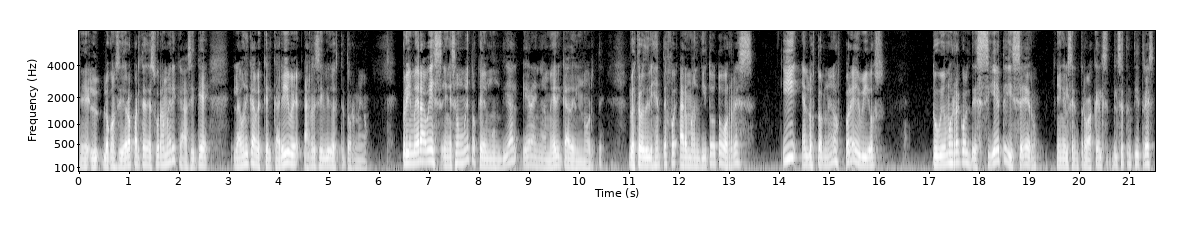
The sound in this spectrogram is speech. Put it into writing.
eh, lo considero parte de Sudamérica, así que la única vez que el Caribe ha recibido este torneo. Primera vez en ese momento que el Mundial era en América del Norte. Nuestro dirigente fue Armandito Torres y en los torneos previos tuvimos récord de 7 y 0 en el centro aquel del 73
